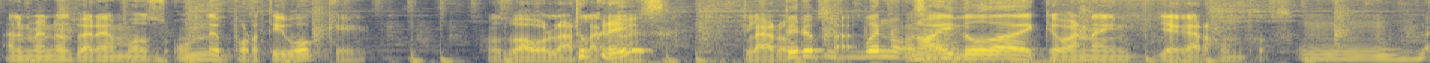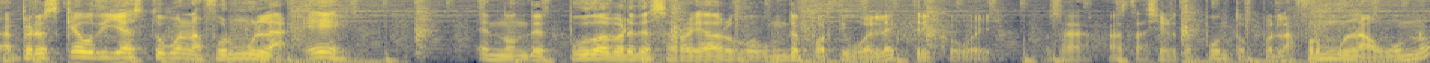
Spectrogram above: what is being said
al menos veremos un deportivo que nos va a volar ¿Tú la crees? cabeza. Claro, Pero, o sea, pues, bueno, no sea- hay duda de que van a llegar juntos. Mm, pero es que Audi ya estuvo en la Fórmula E, en donde pudo haber desarrollado algo, un deportivo eléctrico, güey. O sea, hasta cierto punto. Pues la Fórmula 1,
